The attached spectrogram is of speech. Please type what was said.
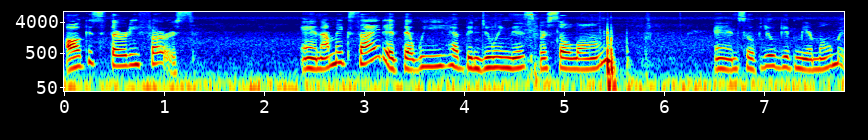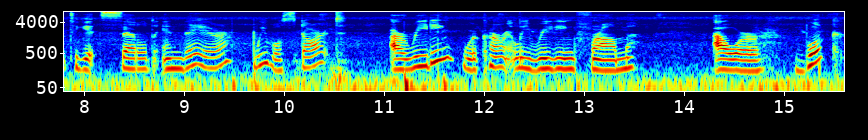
August 31st. And I'm excited that we have been doing this for so long. And so, if you'll give me a moment to get settled in there, we will start our reading. We're currently reading from our book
